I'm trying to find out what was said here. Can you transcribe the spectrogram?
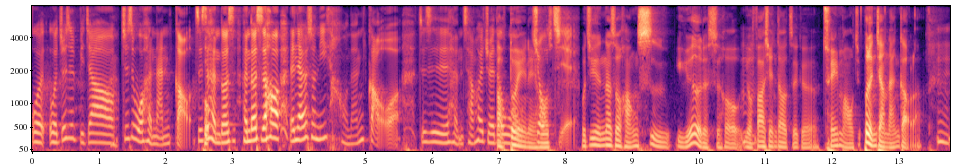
我我就是比较，就是我很难搞，就是很多、很多时候人家会说你好难搞哦，就是很常会觉得哦我纠结。我记得那时候好像是雨二的时候，嗯。有发现到这个吹毛，不能讲难搞了，嗯，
